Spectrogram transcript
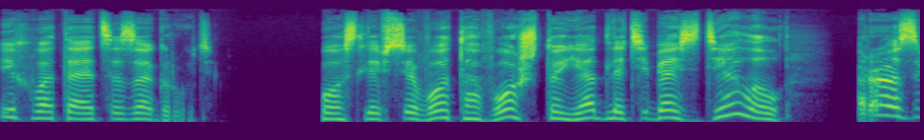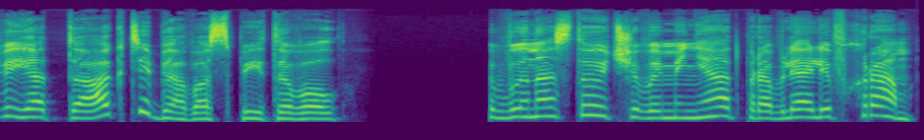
и хватается за грудь. «После всего того, что я для тебя сделал, разве я так тебя воспитывал?» «Вы настойчиво меня отправляли в храм,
